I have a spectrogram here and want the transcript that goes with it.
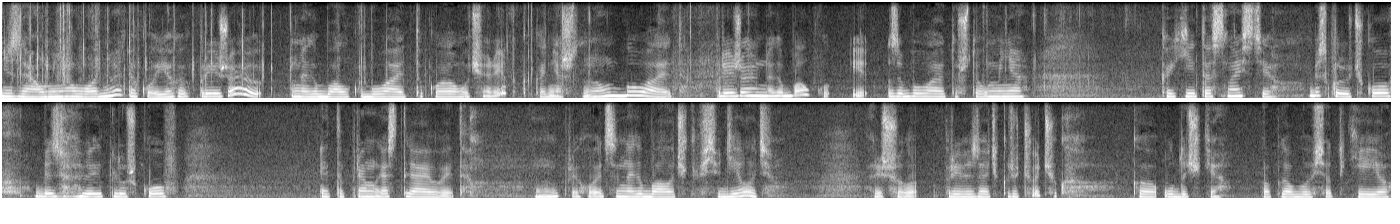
Не знаю, у меня у одной такой, я как приезжаю на рыбалку, бывает такое очень редко, конечно, но бывает. Приезжаю на рыбалку и забываю то, что у меня какие-то снасти без крючков, без вертлюжков. Это прям расстраивает. Ну, приходится на рыбалочке все делать. Решила привязать крючочек к удочке. Попробую все-таки ее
